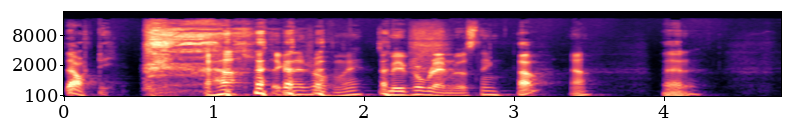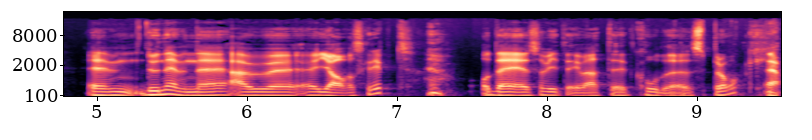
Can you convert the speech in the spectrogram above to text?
det er artig. ja, det kan jeg se for meg. Mye problemløsning. Ja. ja. Det er det. Du nevner òg eh, javascript, ja. og det er så vidt jeg vet et kodespråk. Ja.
